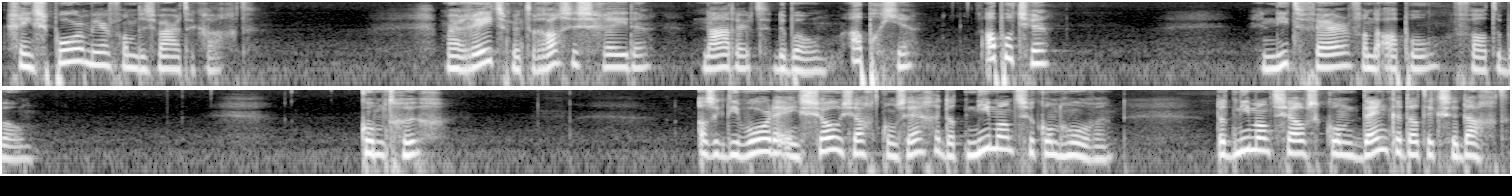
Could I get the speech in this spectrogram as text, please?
geen spoor meer van de zwaartekracht. Maar reeds met rasse schreden nadert de boom. Appeltje, appeltje. En niet ver van de appel valt de boom. Kom terug. Als ik die woorden eens zo zacht kon zeggen dat niemand ze kon horen. Dat niemand zelfs kon denken dat ik ze dacht.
